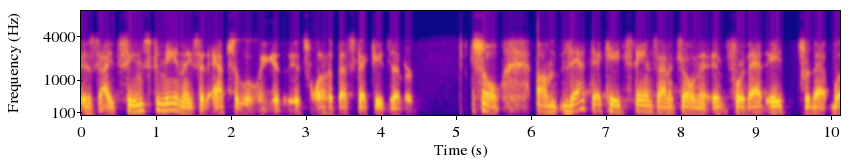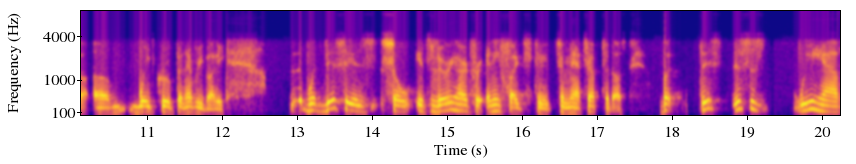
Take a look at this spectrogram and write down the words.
as it seems to me? And they said, absolutely. It, it's one of the best decades ever. So um, that decade stands on its own uh, for that age, for that uh, weight group and everybody. What this is, so it's very hard for any fights to to match up to those. But this this is we have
